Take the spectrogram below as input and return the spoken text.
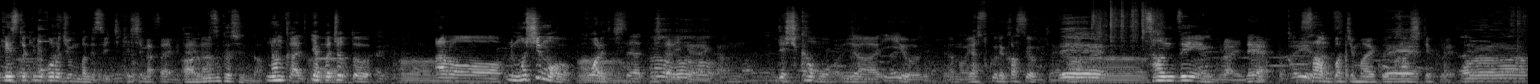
消す時もこの順番でスイッチ消しなさいみたあれいな難しいんだ。なんかやっぱちょっとうん。あのもしも壊れてしたしたらいけないから。でしかもじゃあいいよ。あの安くで貸すよみたいな、え3000円ぐらいで三八マイクを貸してくれて、あ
